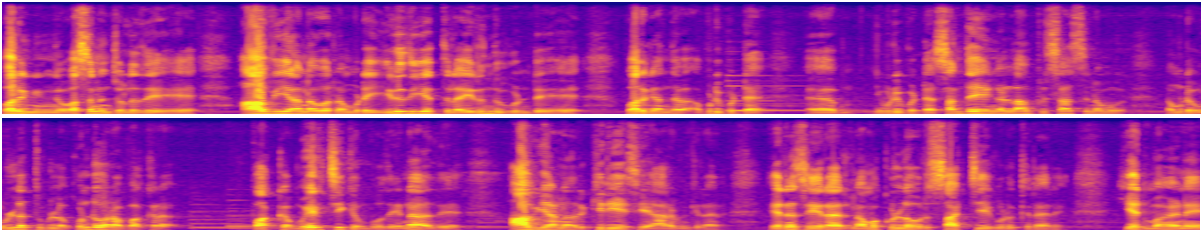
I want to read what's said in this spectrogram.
பாருங்க இங்கே வசனம் சொல்லுது ஆவியானவர் நம்முடைய இருதயத்தில் இருந்து கொண்டு பாருங்க அந்த அப்படிப்பட்ட இப்படிப்பட்ட சந்தேகங்கள்லாம் பிசாசு நம்ம நம்முடைய உள்ளத்துக்குள்ளே கொண்டு வர பார்க்குற பார்க்க முயற்சிக்கும் போது என்ன அது ஆவியானவர் கிரியை செய்ய ஆரம்பிக்கிறார். என்ன செய்கிறாரு நமக்குள்ள ஒரு சாட்சியை கொடுக்கிறாரு. என் மகனே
